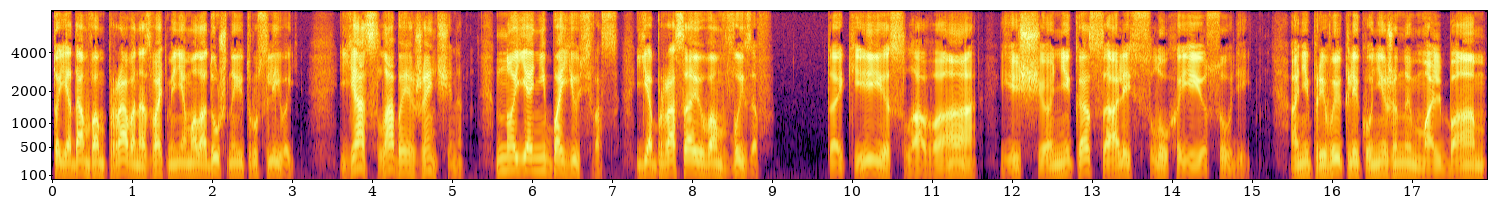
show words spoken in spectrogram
то я дам вам право назвать меня малодушной и трусливой. Я слабая женщина, но я не боюсь вас. Я бросаю вам вызов». Такие слова еще не касались слуха ее судей. Они привыкли к униженным мольбам,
